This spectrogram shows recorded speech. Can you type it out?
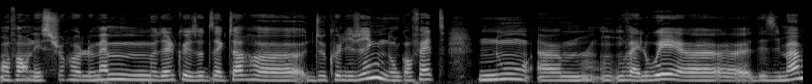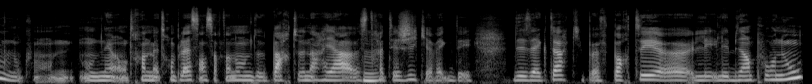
enfin, on est sur le même modèle que les autres acteurs de co-living. Donc en fait, nous, on, va louer des immeubles. Donc on, est en train de mettre en place un certain nombre de partenariats mmh. stratégiques avec des des acteurs qui peuvent porter les, les biens pour nous.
